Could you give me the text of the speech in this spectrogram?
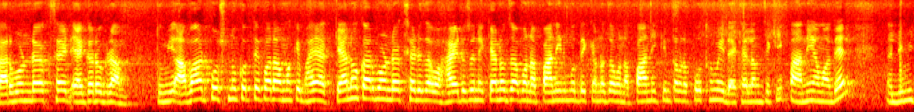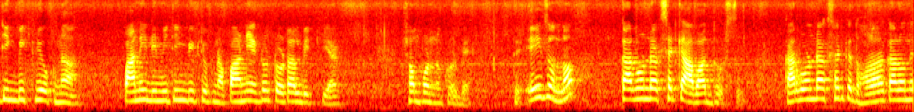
কার্বন ডাইঅক্সাইড এগারো গ্রাম। তুমি আবার প্রশ্ন করতে পারো আমাকে, ভাইয়া, কেন কার্বন ডাইঅক্সাইডে যাব? হাইড্রোজেনে কেন যাব না? পানির মধ্যে কেন যাব না? পানি কিন্তু আমরা প্রথমেই দেখালাম যে কি, পানি আমাদের লিমিটিং বিক্রিয়ক না। পানি লিমিটিং বিক্রিয়ক না, পানি একদম টোটাল বিক্রিয়া সম্পন্ন করবে। তো এই জন্য কার্বন ডাইঅক্সাইডকে আবার ধরছি। কার্বন ডাইঅক্সাইডকে ধরার কারণে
